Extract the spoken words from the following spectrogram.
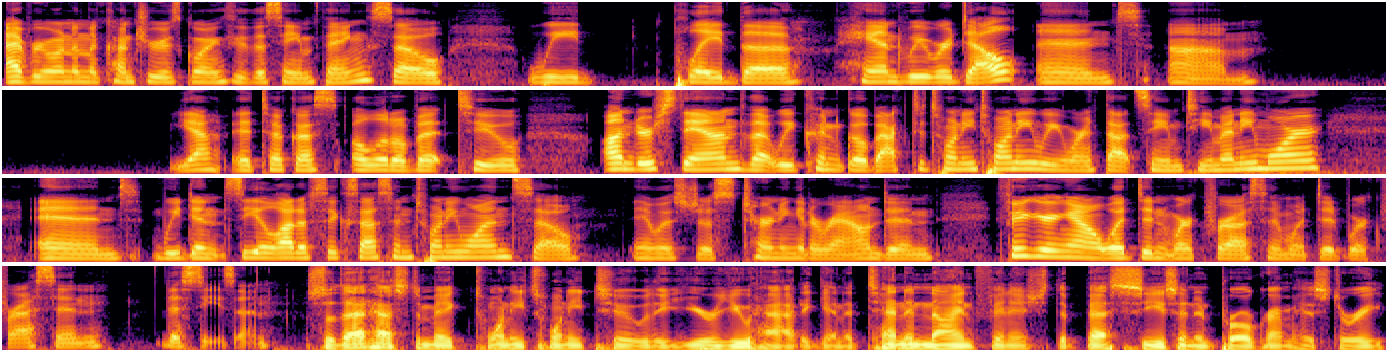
everyone in the country was going through the same thing. So we played the hand we were dealt, and um, yeah, it took us a little bit to understand that we couldn't go back to 2020. We weren't that same team anymore, and we didn't see a lot of success in 21. So it was just turning it around and figuring out what didn't work for us and what did work for us in this season. So that has to make 2022 the year you had again a 10 and 9 finish, the best season in program history.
